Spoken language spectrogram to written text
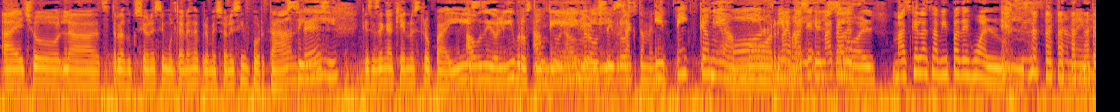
ha hecho las traducciones simultáneas de premiaciones importantes Sí. que se hacen aquí en nuestro país. Audiolibros también. Audiolibros, exactamente. Y pica, mi amor, mira, más que, el más que la, sol. más que la sabipa de Juan Luis. Exactamente.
